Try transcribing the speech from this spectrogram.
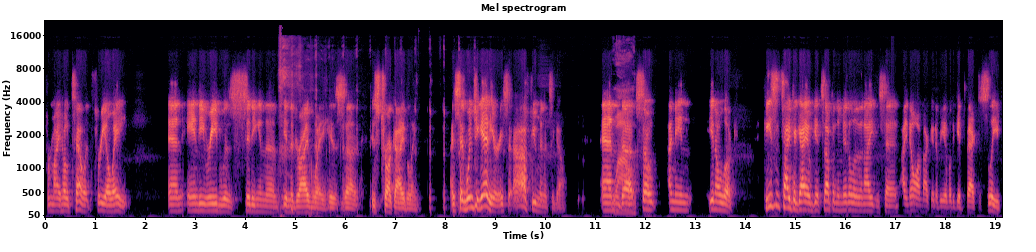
from my hotel at 3:08, and Andy Reid was sitting in the in the driveway, his uh, his truck idling. I said, "When'd you get here?" He said, "Ah, a few minutes ago." And Wow. uh, so, I mean, you know, look, he's the type of guy who gets up in the middle of the night and said, "I know I'm not going to be able to get back to sleep.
